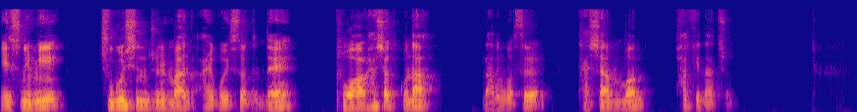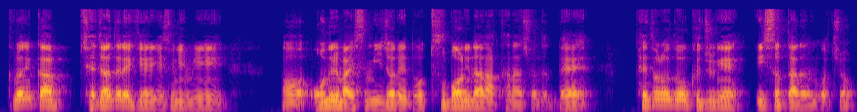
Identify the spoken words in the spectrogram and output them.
예수님이 죽으신 줄만 알고 있었는데 부활하셨구나 라는 것을 다시 한번 확인하죠. 그러니까 제자들에게 예수님이 어, 오늘 말씀 이전에도 두 번이나 나타나셨는데 베드로도 그 중에 있었다는 거죠.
